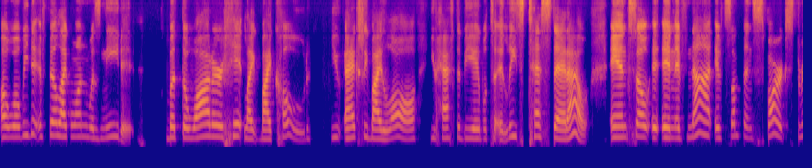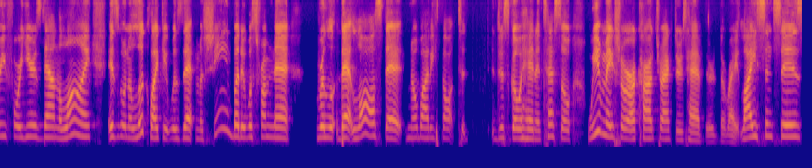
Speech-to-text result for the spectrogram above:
Oh, well, we didn't feel like one was needed, but the water hit like by code you actually by law you have to be able to at least test that out. And so and if not if something sparks three four years down the line it's going to look like it was that machine but it was from that that loss that nobody thought to just go ahead and test. So we make sure our contractors have their, the right licenses.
